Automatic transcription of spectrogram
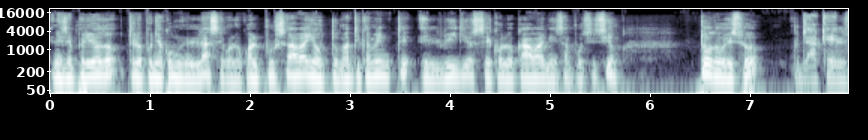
en ese periodo, te lo ponía como un enlace, con lo cual pulsaba y automáticamente el vídeo se colocaba en esa posición. Todo eso, ya que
